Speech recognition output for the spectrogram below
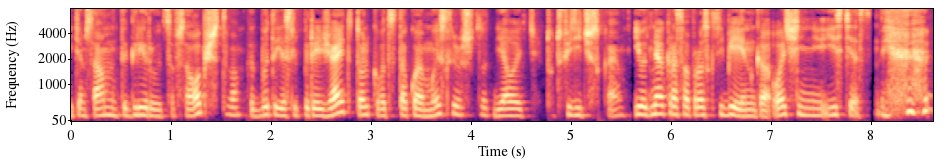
и тем самым интегрируются в сообщество, как будто если переезжать, то только вот с такой мыслью, что делать тут физическое. И вот у меня как раз вопрос к тебе, Инга, очень естественный.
